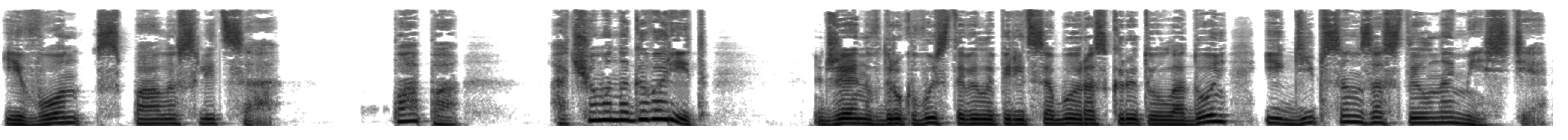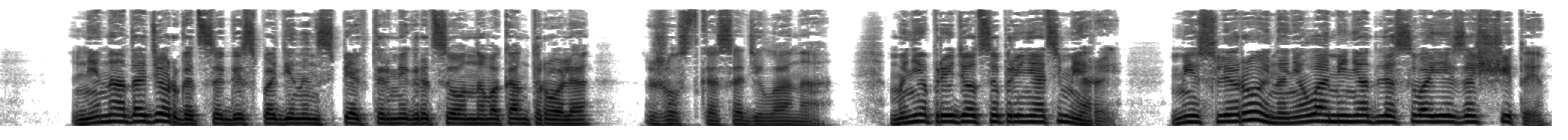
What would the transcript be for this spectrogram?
Ивон спала с лица. «Папа, о чем она говорит?» Джейн вдруг выставила перед собой раскрытую ладонь, и Гибсон застыл на месте. «Не надо дергаться, господин инспектор миграционного контроля», — жестко осадила она. «Мне придется принять меры. Мисс Лерой наняла меня для своей защиты».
